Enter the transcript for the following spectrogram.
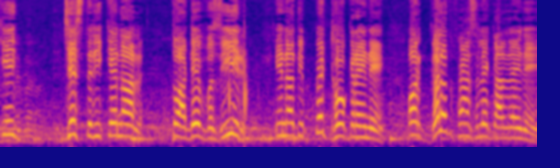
ਕਿ ਜਿਸ ਤਰੀਕੇ ਨਾਲ ਤੁਹਾਡੇ ਵਜ਼ੀਰ ਇਹਨਾਂ ਦੀ ਪਿੱਠ ਠੋਕ ਰਹੇ ਨੇ ਔਰ ਗਲਤ ਫੈਸਲੇ ਕਰ ਰਹੇ ਨੇ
